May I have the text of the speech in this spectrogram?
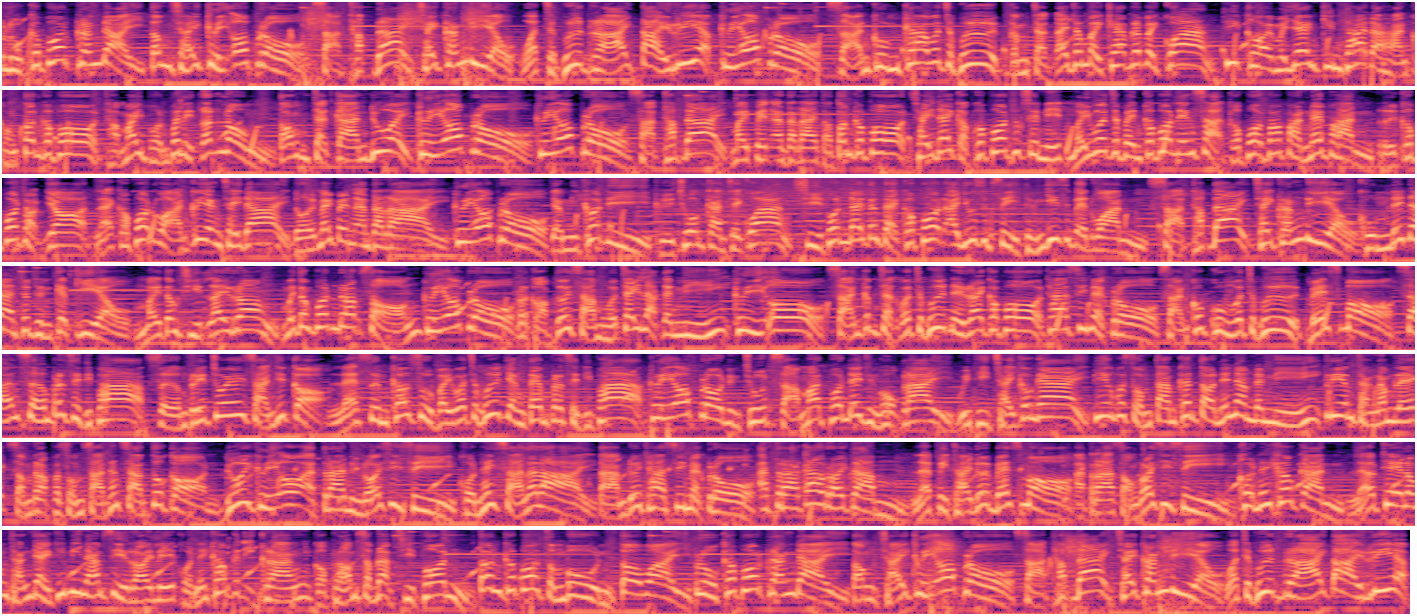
ปลูกข้าวโพดครั้งใดต้องใช้คลีโอโปร สารทับได้ใช้ครั้งเดียว วัชพืชร้ายตายเรียบคลีโอโปร สารคุมค่าวัชพืชกำจัดได้ทั้งใบแคบและใบกว้าง ที่คอยมาแย่งกินธาตุอาหารของต้นข้าวโพดทำให้ผลผลิตลดลง ต้องจัดการด้วยคลีโอโปรคลีโอโปร สารทับได้ไม่เป็นอันตรายต่อต้นข้าวโพดใช้ได้กับข้าวโพดทุกชนิด ไม่ว่าจะเป็นข้าวโพดเลี้ยงสัตว์ข้าวโพดพ่อพันธุ์แม่พันธุ์หรือข้าวโพดถอดยอดและข้าวโพดหวานก็ยังใช้ได้ โดยไม่เป็นอันตรายคลีโอโปรยังมีข้อดีคือช่วงการใช้กว้างฉีดพ่นได้ตั้งแต่ข้าวโพดอายุ 14-21 วันสาดทับได้ใช้ครั้งเดียว คุมได้นานจนถึงเก็บเกี่ยว ไม่ต้องฉีดไล่ร่อง ไม่ต้องพ่นรอบ2คลีโอโปรประกอบด้วย 3 หัวใจหลักดังนี้คลีโอสารกำจัดวัชพืชในไร่ข้าวโพดทาซีแมกโปรสารควบคุมวัชพืชเบสมอลสารเสริมประสิทธิภาพ เสริมฤทธิ์ช่วยให้สารยึดเกาะ และซึมเข้าสู่ใบวัชพืชอย่างเต็มประสิทธิภาพคลีโอโปร1ชุดสามารถพ่นได้ถึง 6 ไร่ วิธีใช้ก็ง่าย เพียงผสมตามขั้นตอนแนะนำดังนี้ เตรียมถังน้ำเล็กสำหรับผสมสารทั้ง 3 ตัวก่อน ด้วยคลีโออัตรา100ซีซีคนให้สารละลาย ตามด้วยทาซีแมกโปรอัตรา 900 กรัมและปิดท้ายด้วยเบสมอลอัตรา 200ซีซีคนให้เข้ากัน แล้วเทลงถังใหญ่ที่มีน้ำ 400 ลิตรคนให้เข้ากันอีกครั้ง ก็พร้อมสำหรับฉีดพ่นต้นข้าวโพดสมบูรณ์โตไวปลูกข้าวโพดครั้งใด ต้องใช้คลีโอโปรสาดทับได้ใช้ครั้งเดียววัชพืชร้ายตายเรียบ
